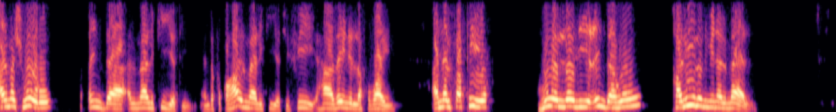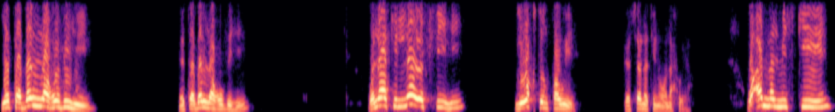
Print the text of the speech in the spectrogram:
المشهور عند المالكية عند فقهاء المالكية في هذين اللفظين أن الفقير هو الذي عنده قليل من المال يتبلغ به يتبلغ به ولكن لا يكفيه لوقت طويل كسنة ونحوها. وأما المسكين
